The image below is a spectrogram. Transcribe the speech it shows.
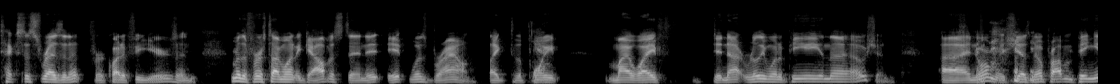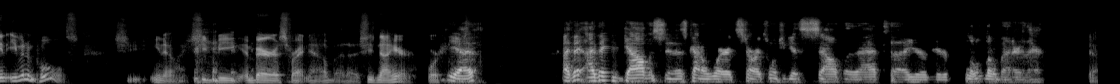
Texas resident for quite a few years, and I remember the first time I went to Galveston, it it was brown, like to the point yeah. my wife did not really want to pee in the ocean. Uh, and normally she has no problem peeing in, even in pools. She, you know, she'd be embarrassed right now, but uh, she's not here. Fortunately. Yeah. I think I think Galveston is kind of where it starts. Once you get south of that, uh, you're you're a little, little better there. Yeah,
